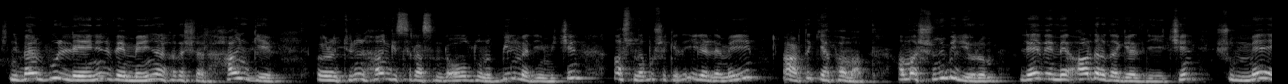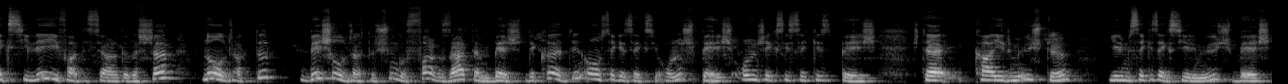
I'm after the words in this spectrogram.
Şimdi ben bu L'nin ve M'nin arkadaşlar hangi örüntünün hangi sırasında olduğunu bilmediğim için aslında bu şekilde ilerlemeyi artık yapamam. Ama şunu biliyorum. L ve M ard arada geldiği için şu M eksi L ifadesi arkadaşlar ne olacaktır? 5 olacaktır. Çünkü fark zaten 5. Dikkat edin 18 eksi 13 5. 13 eksi 8 5. İşte K 23'tü. 28 eksi 23 5.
